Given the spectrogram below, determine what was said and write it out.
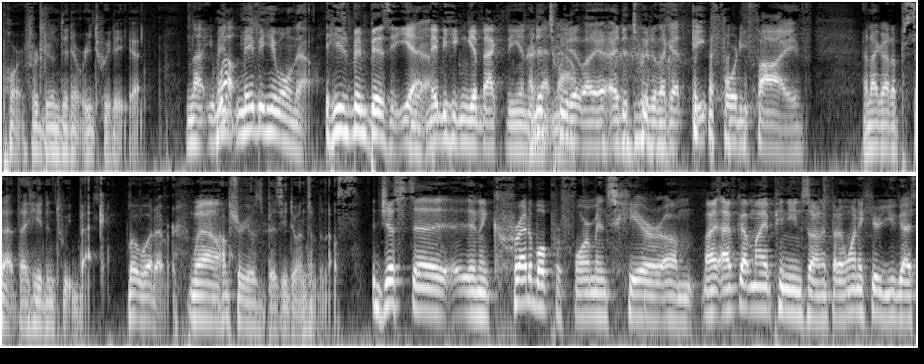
poor Werdum didn't retweet it yet. Not well. maybe he will now. he's been busy. Yeah, Yeah. maybe he can get back to the I internet. did tweet now. it like I did tweet it like at eight forty five, and I got upset that he didn't tweet back. But whatever. Well- I'm sure he was busy doing something else. just uh an incredible performance here. Um, I, I've got my opinions on it, but I want to hear you guys.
